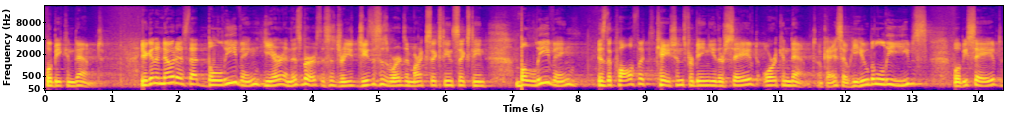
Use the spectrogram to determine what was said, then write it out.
will be condemned. You're going to notice that believing here in this verse, this is Jesus' words in Mark 16 16, believing is the qualifications for being either saved or condemned. Okay, so he who believes will be saved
